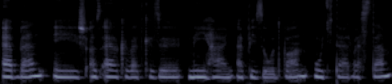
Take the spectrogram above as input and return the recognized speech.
ebben és az elkövetkező néhány epizódban úgy terveztem,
